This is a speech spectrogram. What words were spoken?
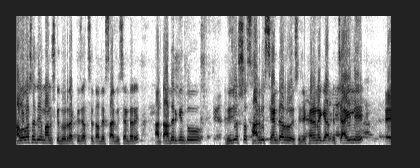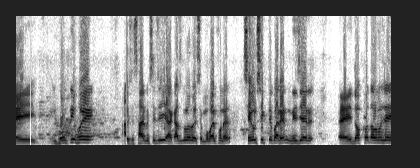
ভালোবাসা দিয়ে মানুষকে ধরে রাখতে চাচ্ছে তাদের সার্ভিস সেন্টারে। আর তাদের কিন্তু নিজস্ব সার্ভিস সেন্টার রয়েছে যেখানে নাকি আপনি চাইলে এই ভর্তি হয়ে সার্ভিসে যে কাজগুলো রয়েছে মোবাইল ফোনের সেগুলো শিখতে পারেন। নিজের এই দক্ষতা অনুযায়ী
